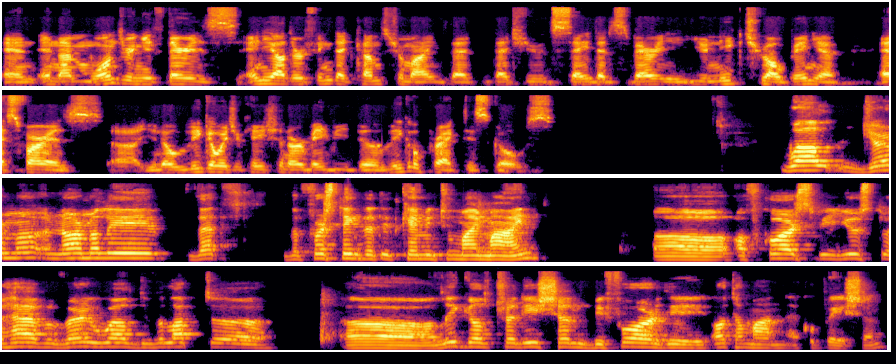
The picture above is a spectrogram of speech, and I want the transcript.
and and I'm wondering if there is any other thing that comes to mind that that you'd say that's very unique to Albania as far as uh, you know legal education or maybe the legal practice goes. Well, German normally that's the first thing that it came into my mind. Uh, of course, we used to have a very well developed uh, legal tradition before the Ottoman occupation,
